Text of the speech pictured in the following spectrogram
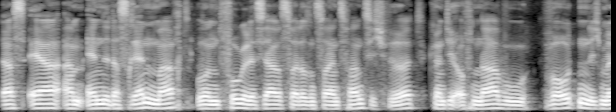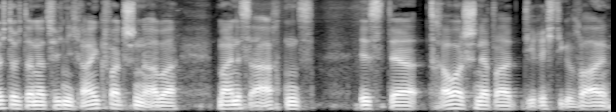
dass er am Ende das Rennen macht und Vogel des Jahres 2022 wird. Könnt ihr auf Nabu voten. Ich möchte euch da natürlich nicht reinquatschen, aber meines Erachtens ist der Trauerschnepper die richtige Wahl.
